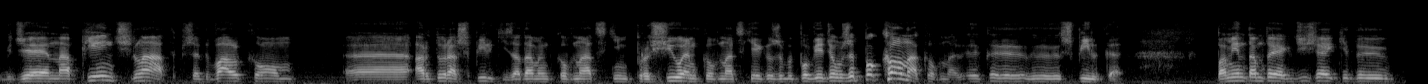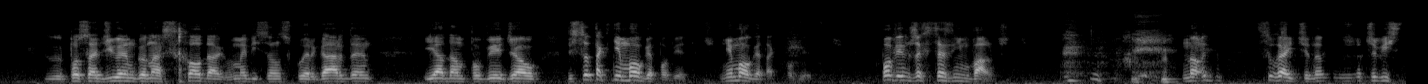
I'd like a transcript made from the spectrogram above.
gdzie na 5 lat przed walką e, Artura Szpilki z Adamem Kownackim prosiłem Kownackiego, żeby powiedział, że pokona Kowna, e, Szpilkę. Pamiętam to jak dzisiaj, kiedy posadziłem go na schodach w Madison Square Garden i Adam powiedział, wiesz co, tak nie mogę powiedzieć, nie mogę tak powiedzieć. Powiem, że chcę z nim walczyć. No, słuchajcie, no rzeczywiście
